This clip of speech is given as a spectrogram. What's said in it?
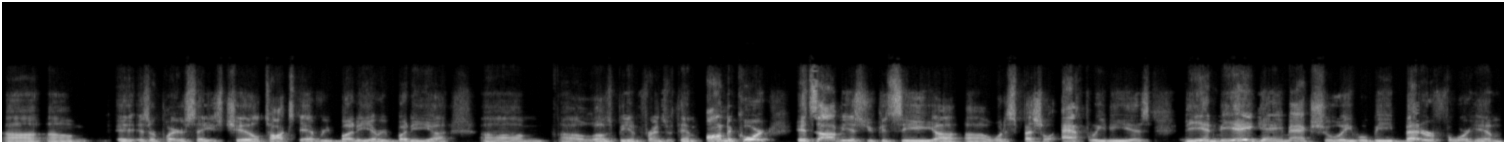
uh, um, as our players say, he's chill, talks to everybody. Everybody uh, um, uh, loves being friends with him. On the court, it's obvious you can see uh, uh what a special athlete he is. The NBA game actually will be better for him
